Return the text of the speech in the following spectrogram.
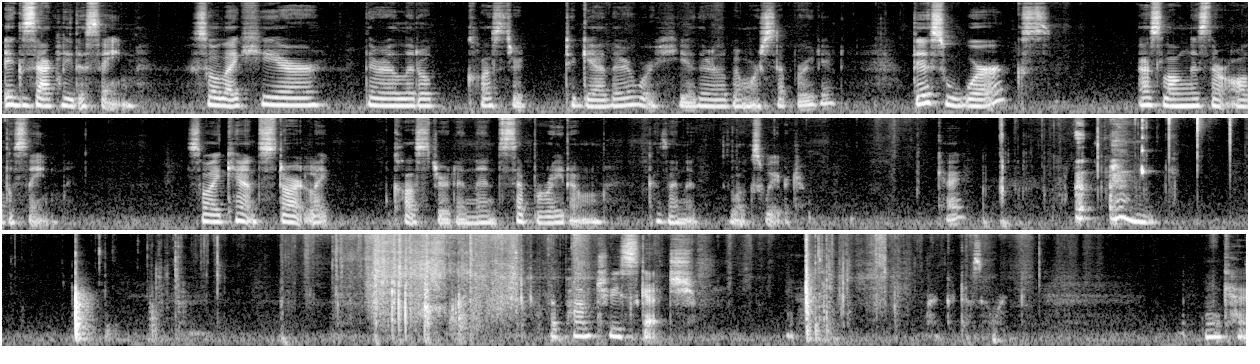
exactly the same. So like here, they're a little clustered together, where here they're a little bit more separated. This works as long as they're all the same. So I can't start like clustered and then separate them because then it looks weird. Okay? the palm tree sketch. Marker doesn't work. Okay.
